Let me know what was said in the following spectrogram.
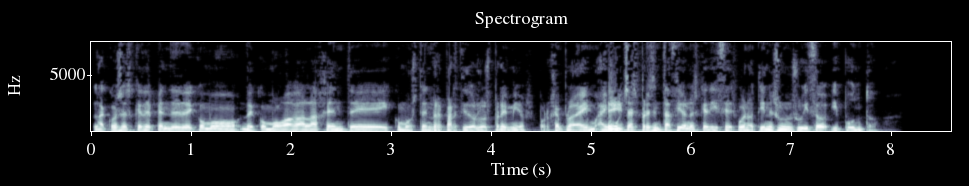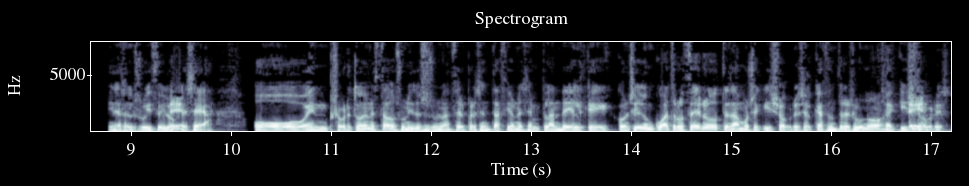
La cosa es que depende de cómo, de cómo haga la gente y cómo estén repartidos los premios. Por ejemplo, hay, hay Sí. muchas presentaciones que dices, bueno, tienes un suizo y punto. Tienes el suizo y lo Sí. que sea. O en, sobre todo en Estados Unidos se suelen hacer presentaciones en plan de el que consigue un 4-0 te damos X sobres, el que hace un 3-1 X Sí. sobres,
